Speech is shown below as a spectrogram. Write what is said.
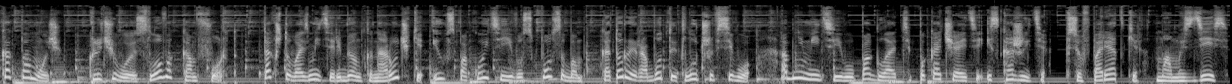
Как помочь? Ключевое слово – комфорт. Так что возьмите ребенка на ручки и успокойте его способом, который работает лучше всего. Обнимите его, погладьте, покачайте и скажите «Все в порядке, мама здесь».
